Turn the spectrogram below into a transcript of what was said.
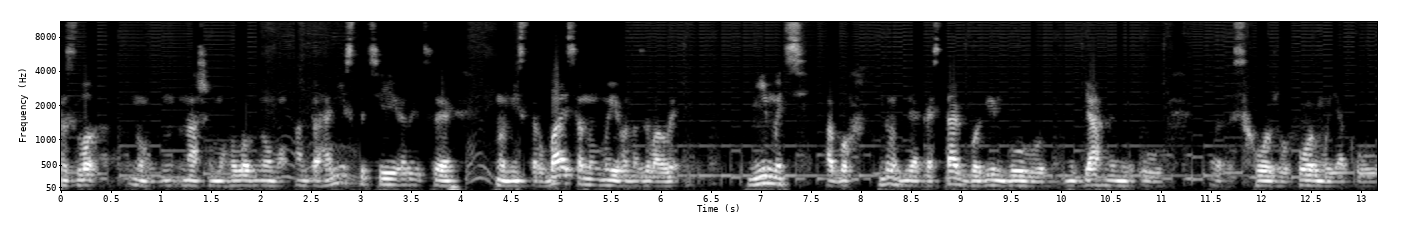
зло, ну, нашому головному антагоністу цієї гри. Це ну, містер Байсону. Ми його називали німець або ну, якось так, бо він був вдягнений у е, схожу форму, як у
